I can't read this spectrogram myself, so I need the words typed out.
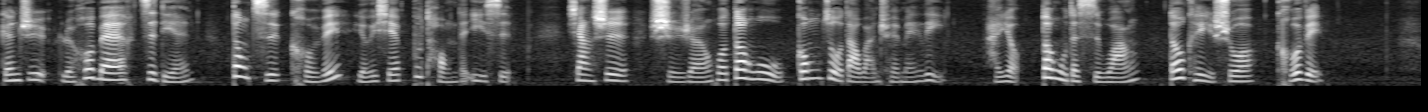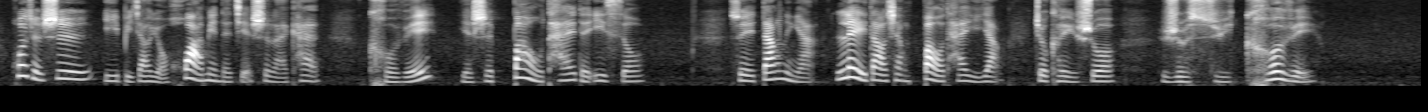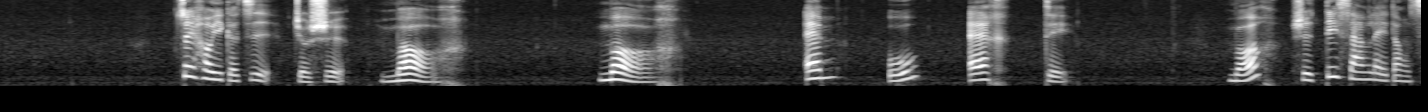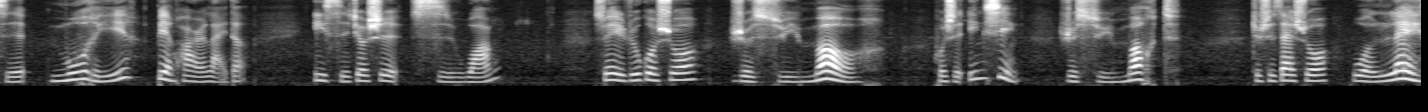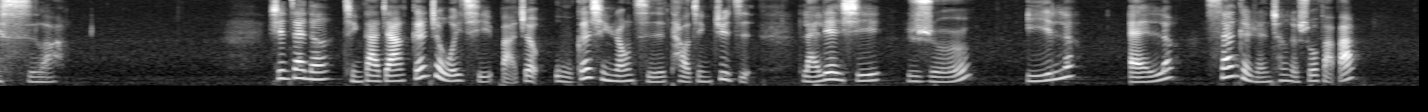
根据 Le Robert 字典，动词 crever 有一些不同的意思，像是使人或动物工作到完全没力，还有动物的死亡，都可以说 “covid”，。或者是以比较有画面的解释来看，“covid” 也是爆胎的意思哦。所以当你啊累到像爆胎一样，就可以说 je suis covid”。最后一个字就是 mort，mort，m o r mort 是第三类动词 mourir。变化而来的意思就是死亡，所以如果说 je suis mort 或是阴性 je suis morte，就是在说我累死了。现在呢，请大家跟着我一起把这五个形容词套进句子，来练习 je、il、elle 三个人称的说法吧。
